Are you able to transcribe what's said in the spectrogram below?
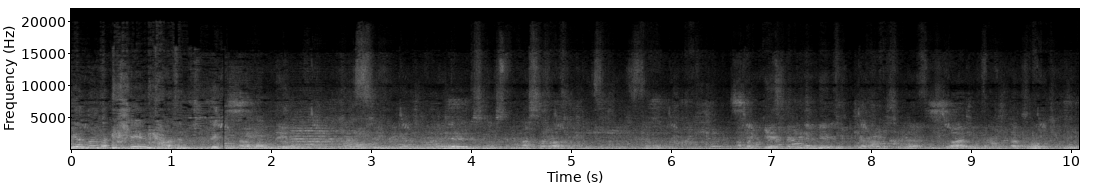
Bir yandan tabii şehrin tanıtım için. Reklam. Karaman değil. 18'de geldim. Nerelisin sen? Aslında var. Ama gezdiğimden beri ilk yapımısıyla var. Tabii 2000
